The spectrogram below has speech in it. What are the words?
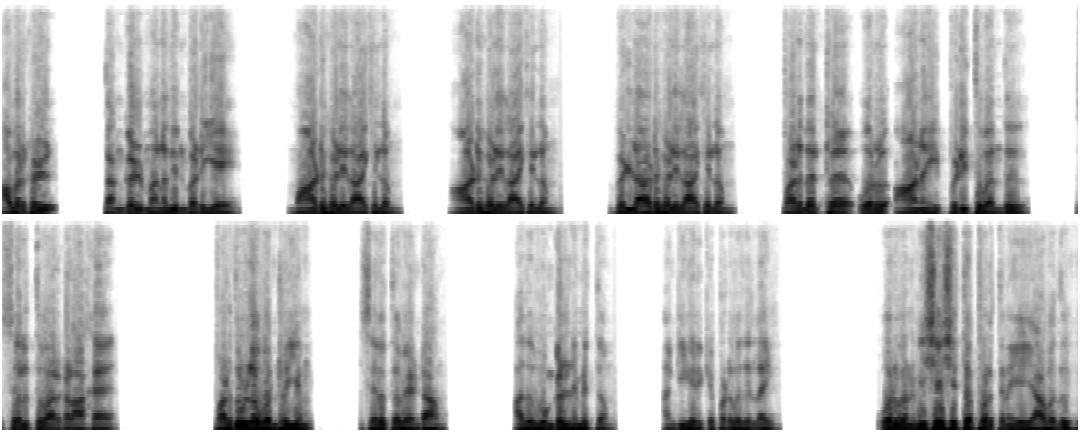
அவர்கள் தங்கள் மனதின்படியே மாடுகளிலாகிலும் ஆடுகளிலாகிலும் வெள்ளாடுகளிலாகிலும் பழுதற்ற ஒரு ஆணை பிடித்து வந்து செலுத்துவார்களாக. பழுதுள்ள ஒன்றையும் செலுத்த வேண்டாம். அது உங்கள் நிமித்தம் அங்கீகரிக்கப்படுவதில்லை. ஒருவன் விசேஷித்த பொருத்தனையாவது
